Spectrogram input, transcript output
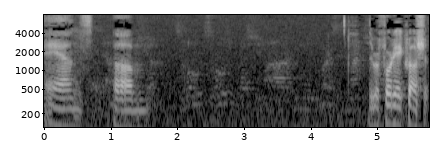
and um, there were 48 Kroshim.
